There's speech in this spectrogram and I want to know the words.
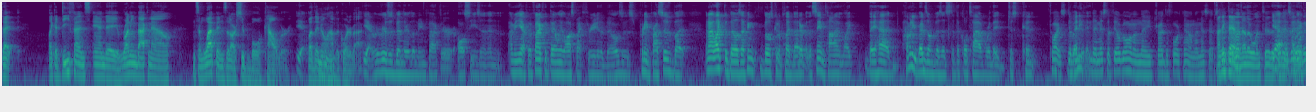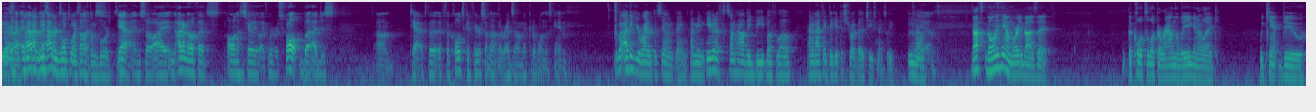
that, like a defense and a running back now, and some weapons that are Super Bowl caliber. Yeah. But they don't mm-hmm. have the quarterback. Yeah, Rivers has been their limiting factor all season, and I mean, yeah, for the fact that they only lost by three to the Bills is pretty impressive. But and I like the Bills. I think the Bills could have played better, but at the same time, like they had how many red zone visits did the Colts have where they just couldn't? twice. Do they, anything. They missed a field goal and then they tried the fourth down and they missed it. So I think they had left- another one too. That Yeah, they I didn't think score. it, Yeah. it, it At happened, least it happened 13 multiple times left on the board, so. Yeah, and so I and I don't know if that's all necessarily like Rivers' fault, but I just, um, yeah, if the if the Colts could figure something out in the red zone, they could have won this game. But I think you're right with the ceiling thing. I mean, even if somehow they beat Buffalo, I mean, I think they get destroyed by the Chiefs next week. So, Yeah. That's the only thing I'm worried about is that the Colts look around the league and are like, we can't do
